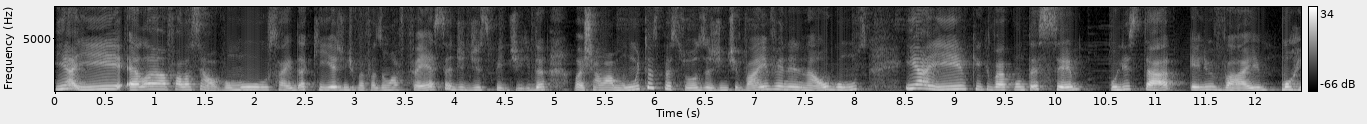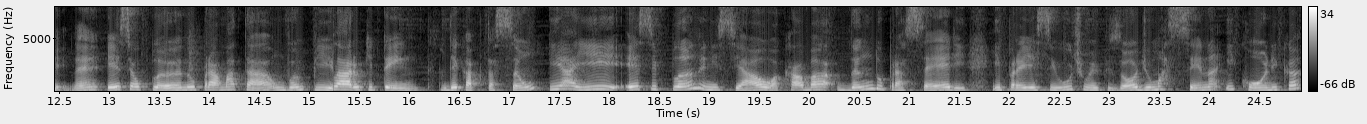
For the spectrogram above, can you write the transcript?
E aí ela fala assim: ó, vamos sair daqui, a gente vai fazer uma festa de despedida, vai chamar muitas pessoas, a gente vai envenenar alguns. E aí o que, que vai acontecer? O listar ele vai morrer, né? Esse é o plano para matar um vampiro. Claro que tem decapitação e aí esse plano inicial acaba dando para a série e para esse último episódio uma cena icônica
